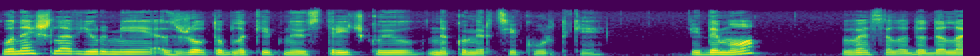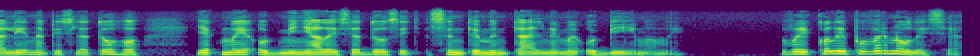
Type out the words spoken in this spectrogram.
Вона йшла в юрмі з жовто-блакитною стрічкою на комірці куртки. Йдемо? весело додала Ліна після того, як ми обмінялися досить сентиментальними обіймами. Ви коли повернулися?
